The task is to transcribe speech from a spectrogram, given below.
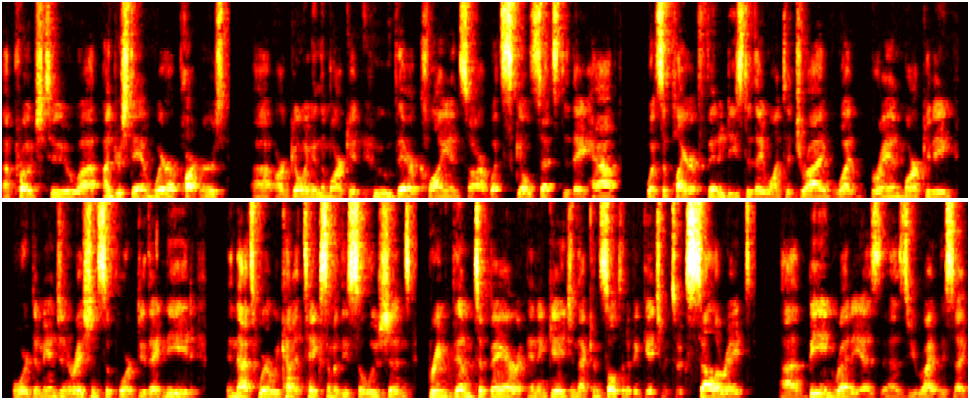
approach to uh, understand where our partners are going in the market, who their clients are, what skill sets do they have, what supplier affinities do they want to drive, what brand marketing or demand generation support do they need? And that's where we kind of take some of these solutions, bring them to bear, and engage in that consultative engagement to accelerate uh, being ready, as, as you rightly say.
